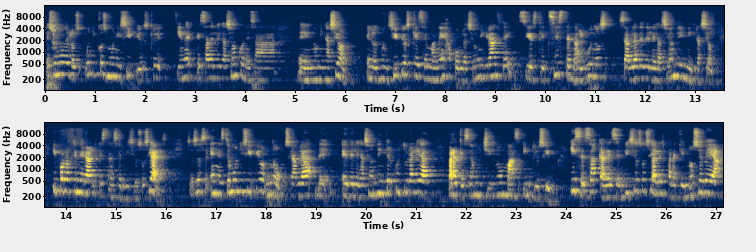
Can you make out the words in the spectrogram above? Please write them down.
Es uno de los únicos municipios que tiene esa delegación con esa eh, nominación. En los municipios que se maneja población migrante, si es que existen algunos, se habla de delegación de inmigración y por lo general está en servicios sociales. Entonces, en este municipio no, se habla de eh, delegación de interculturalidad para que sea muchísimo más inclusivo y se saca de servicios sociales para que no se vea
